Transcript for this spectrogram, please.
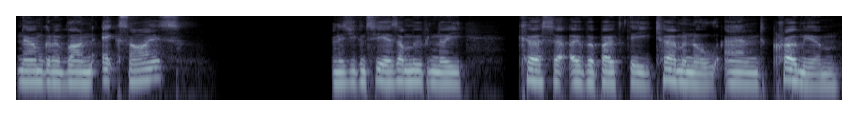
Now I'm going to run XEyes. And as you can see, as I'm moving the cursor over both the terminal and Chromium,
